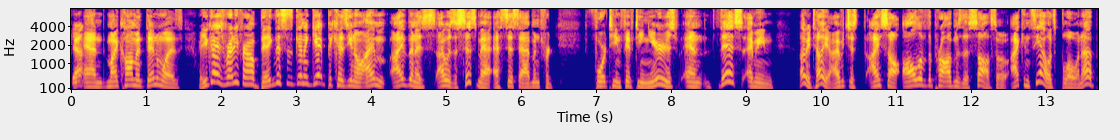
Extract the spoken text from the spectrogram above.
Yeah. And my comment then was, "Are you guys ready for how big this is going to get?" Because you know, I'm I've been a I was a sysma a sysadmin for 14, 15 years, and this, I mean. Let me tell you, I was just I saw all of the problems this solved, so I can see how it's blowing up.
